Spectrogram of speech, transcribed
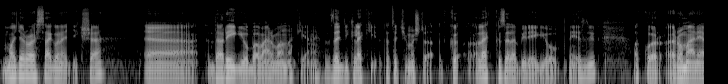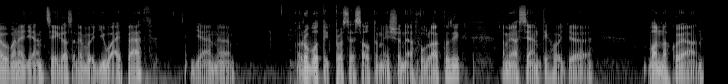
Magyarországon egyik se de a régióban már vannak ilyenek. Tehát az egyik leg, tehát hogyha most a, a legközelebbi régiót nézzük, akkor Romániában van egy ilyen cég, az a neve, hogy UiPath, egy ilyen Robotic Process Automation-nel foglalkozik, ami azt jelenti, hogy vannak olyan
